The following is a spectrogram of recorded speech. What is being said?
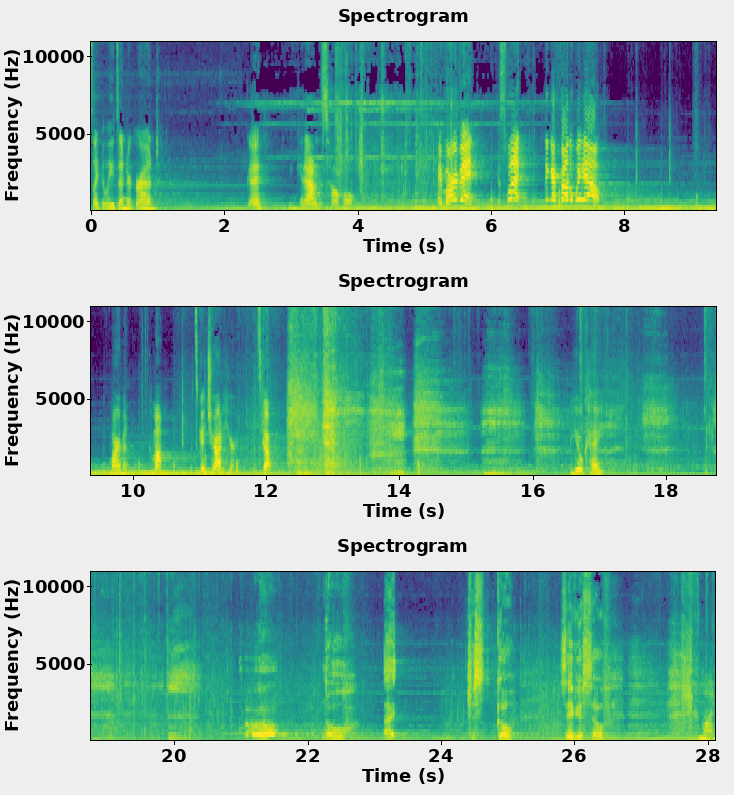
Looks like it leads underground. Good. We can get out of this hellhole. Hey, Marvin! Guess what? I think I found a way out! Marvin, come on. Let's get you out of here. Let's go. Are you okay? Oh, no. I. Just go. Save yourself. Come on.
